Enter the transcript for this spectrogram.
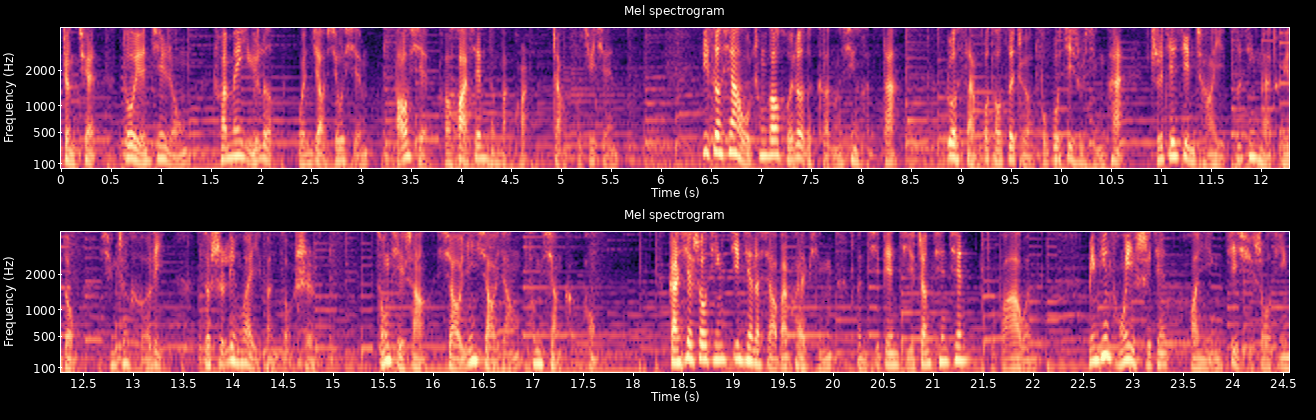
证券、多元金融、传媒娱乐、文教休闲、保险和化纤等板块涨幅居前，预测下午冲高回落的可能性很大。若散户投资者不顾技术形态，直接进场以资金来推动，形成合力，则是另外一番走势了。总体上，小阴小阳，风向可控。感谢收听今天的小白快评，本期编辑张芊芊，主播阿文。明天同一时间，欢迎继续收听。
